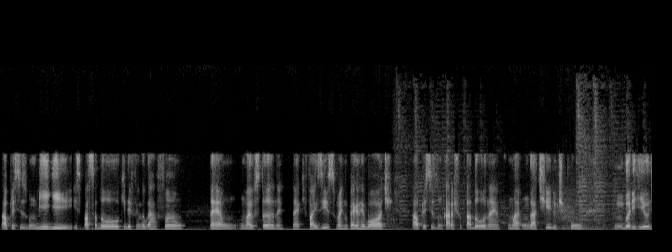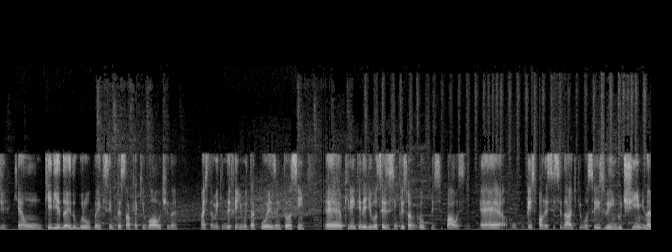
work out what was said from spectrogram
Ah, eu preciso de um big espaçador que defenda o garrafão, né? Um, um Miles Turner, né? Que faz isso, mas não pega rebote. Ah, eu preciso de um cara chutador, né? Um gatilho, tipo um, um Buddy Hilde, que é um querido aí do grupo aí que sempre o pessoal quer que volte, né? Mas também que não defende muita coisa. Então, assim, é, eu queria entender de vocês, assim, o principal, assim, é, a principal necessidade que vocês veem do time, né?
